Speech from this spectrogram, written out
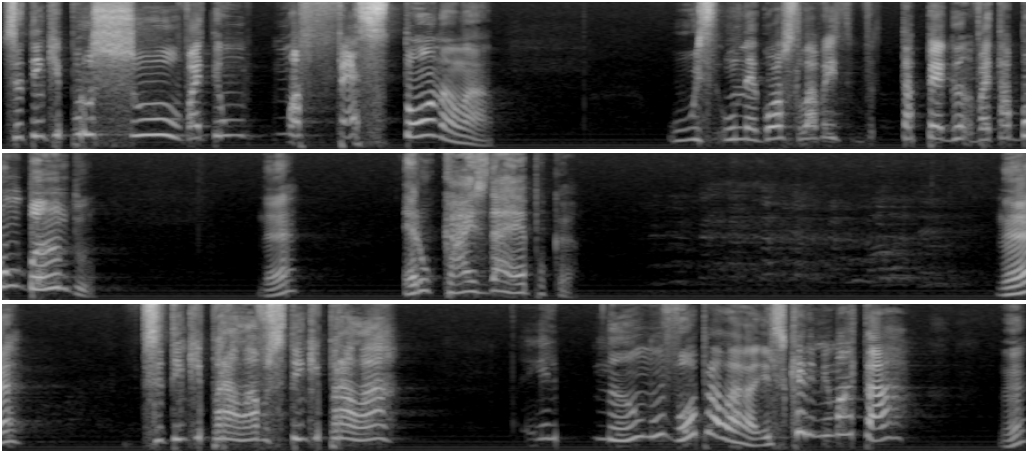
Você tem que ir para o sul, vai ter um, uma festona lá. O, o negócio lá vai estar tá pegando, vai estar tá bombando, né? Era o cais da época. Né? Você tem que ir para lá, você tem que ir para lá. Ele, não, não vou para lá. Eles querem me matar. Né?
